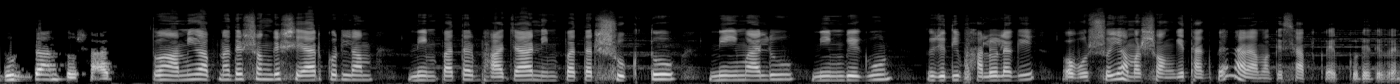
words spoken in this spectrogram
দুর্দান্ত স্বাদ। তো আমি আপনাদের সঙ্গে শেয়ার করলাম। নিম পাতার ভাজা, নিম পাতার শুক্তো, নিম আলু, নিম বেগুন। তো যদি ভালো লাগে, অবশ্যই আমার সঙ্গে থাকবেন আর আমাকে সাবস্ক্রাইব করে দেবেন।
